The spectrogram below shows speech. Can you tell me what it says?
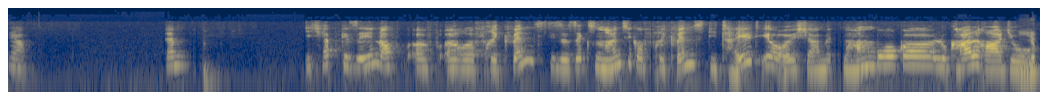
Ja. Ähm, ich habe gesehen, auf, auf eurer Frequenz, diese 96er Frequenz, die teilt ihr euch ja mit dem Hamburger Lokalradio. Yep.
